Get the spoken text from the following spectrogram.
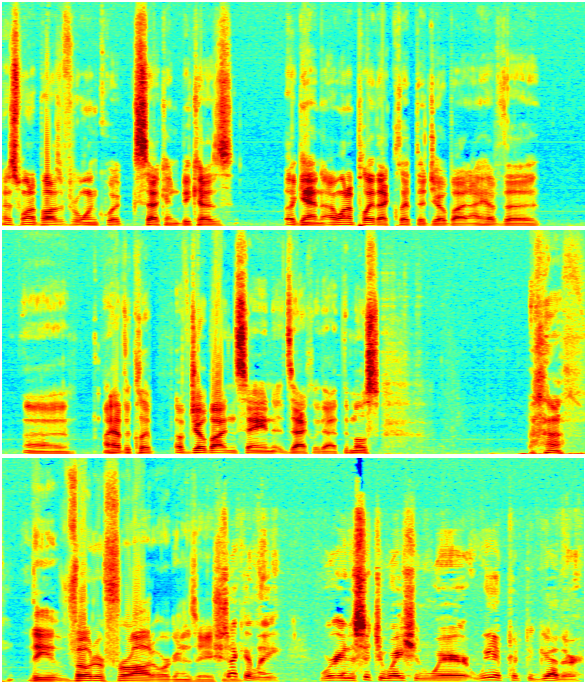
I just want to pause it for one quick second because, again, I want to play that clip that Joe Biden. I have the, uh, I have the clip of Joe Biden saying exactly that. The most, the voter fraud organization. Secondly, we're in a situation where we have put together,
